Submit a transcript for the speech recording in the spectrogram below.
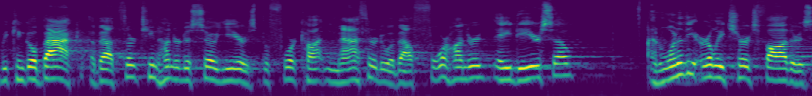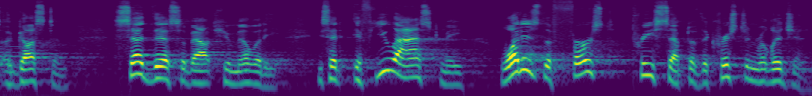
we can go back about 1300 or so years before Cotton Mather to about 400 AD or so. And one of the early church fathers, Augustine, said this about humility. He said, If you ask me, what is the first precept of the Christian religion?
